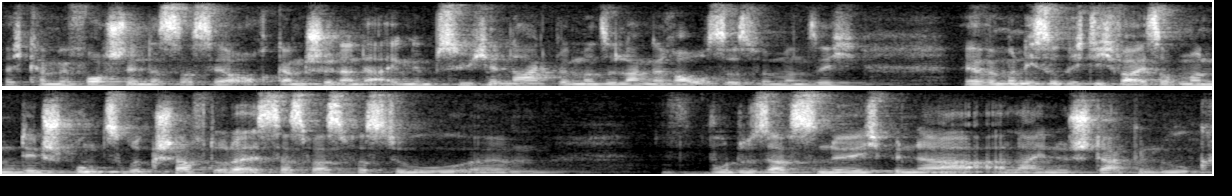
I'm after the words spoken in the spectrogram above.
Ich kann mir vorstellen, dass das ja auch ganz schön an der eigenen Psyche nagt, wenn man so lange raus ist, wenn man sich, ja, wenn man nicht so richtig weiß, ob man den Sprung zurückschafft oder ist das was, was du, ähm, wo du sagst, nö, ich bin da alleine stark genug,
